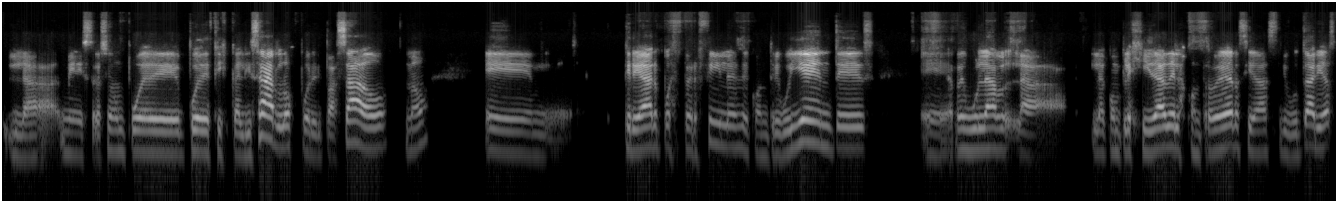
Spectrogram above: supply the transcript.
la administración puede, puede fiscalizarlos por el pasado, ¿no? crear pues perfiles de contribuyentes, eh, regular la, complejidad de las controversias tributarias.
